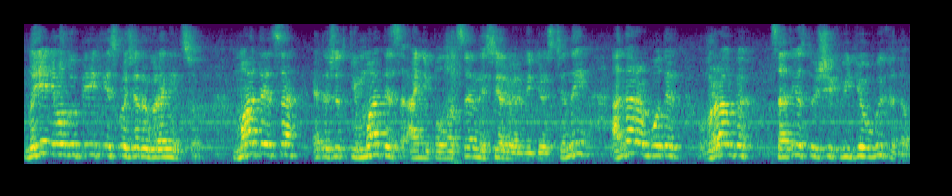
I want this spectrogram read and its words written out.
Но я не могу перейти сквозь эту границу. Матрица – это все-таки матрица, а не полноценный сервер видеостены. Она работает в рамках соответствующих видеовыходов.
